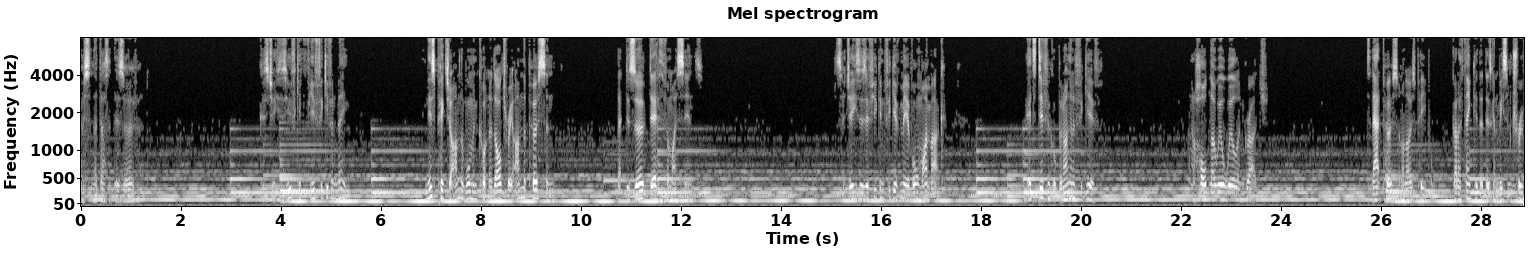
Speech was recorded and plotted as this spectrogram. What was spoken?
person that doesn't deserve it. Because Jesus, you've, you've forgiven me. In this picture, I'm the woman caught in adultery. I'm the person that deserved death for my sins. So, Jesus, if you can forgive me of all my muck, it's difficult, but I'm going to forgive. I'm going to hold no ill will and grudge to that person or those people. God, I thank you that there's going to be some true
